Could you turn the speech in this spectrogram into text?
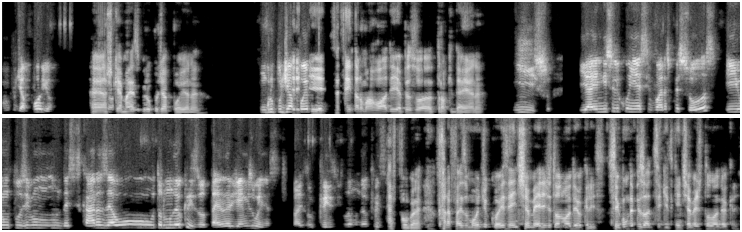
Grupo de apoio? É, acho que é mais grupo de apoio, né? Um grupo de apoio. E você senta numa roda e a pessoa troca ideia, né? Isso. E aí nisso ele conhece várias pessoas, e um, inclusive um desses caras é o Todo Mundo Deu Cris, o Tyler James Williams, que faz o Chris de Todo Mundo Deu Cris. É fogo, né? O cara faz um monte de coisa e a gente chama ele de Todo Mundo Deu Cris. Segundo episódio seguido que a gente chama ele de Todo Mundo Deu Cris.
